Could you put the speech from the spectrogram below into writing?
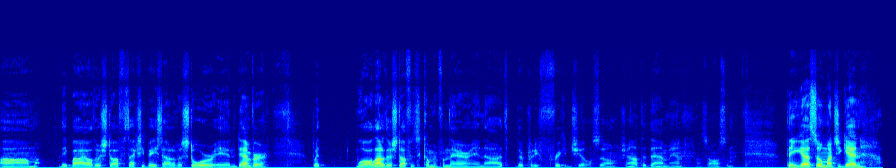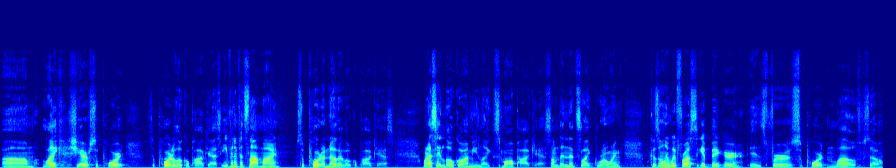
Um, they buy all their stuff. It's actually based out of a store in Denver, but well, a lot of their stuff is coming from there, and uh, they're pretty freaking chill. So shout out to them, man. That's awesome. Thank you guys so much again. Um, like, share, support, support a local podcast, even if it's not mine support another local podcast. When I say local, I mean like small podcast, something that's like growing. Because the only way for us to get bigger is for support and love. So,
